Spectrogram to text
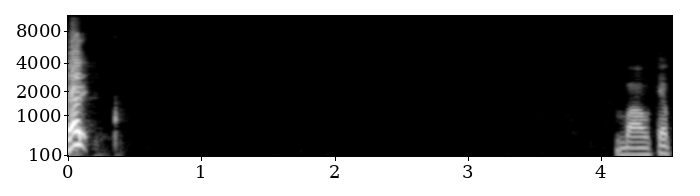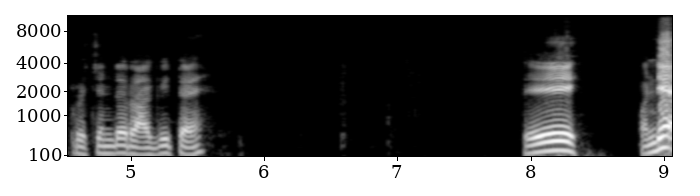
चल! बावट्या प्रचंड रागीट आहे. हे पंड्या!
